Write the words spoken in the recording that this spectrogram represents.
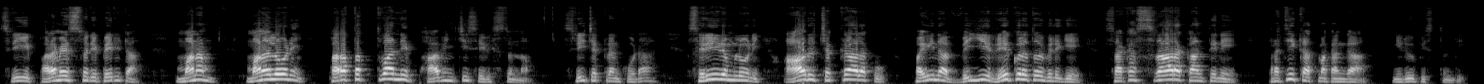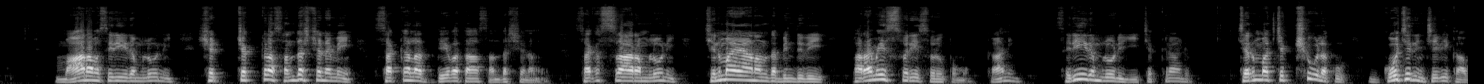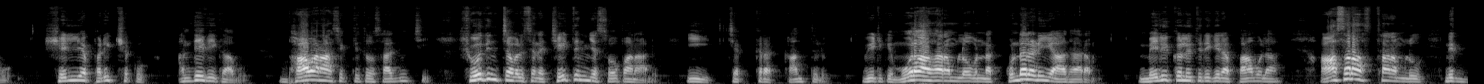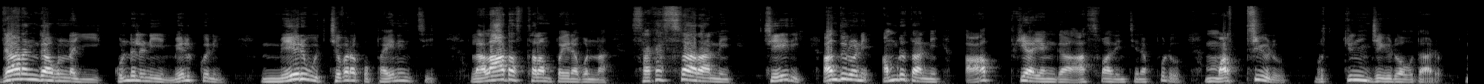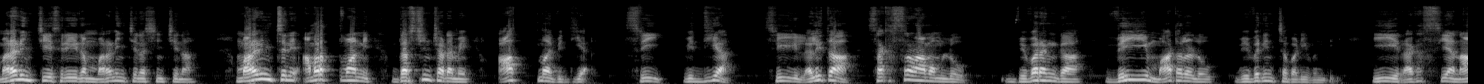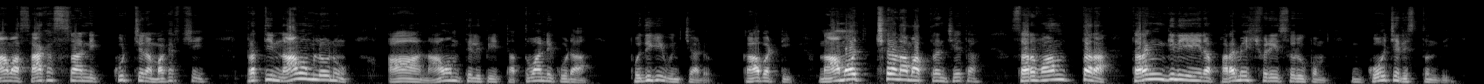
శ్రీ పరమేశ్వరి పేరిట మనం మనలోని పరతత్వాన్ని భావించి సేవిస్తున్నాం. శ్రీచక్రం కూడా శరీరంలోని ఆరు చక్రాలకు పైన వెయ్యి రేకులతో వెలిగే సహస్రార కాంతిని ప్రతీకాత్మకంగా నిరూపిస్తుంది. మానవ శరీరంలోని షట్చక్ర సందర్శనమే సకల దేవతా సందర్శనము. సహస్రారంలోని చిన్మయానంద బిందువే పరమేశ్వరి స్వరూపము. కానీ శరీరంలోని ఈ చక్రాలు చర్మ చక్షువులకు గోచరించేవి కావు. శల్య పరీక్షకు అందేవి కావు. భావనాశక్తితో సాధించి శోధించవలసిన చైతన్య సోపానాలు ఈ చక్ర కాంతులు. వీటికి మూలాధారంలో ఉన్న కుండలని ఆధారం. మెలికలు తిరిగిన పాముల ఆసనాస్థానంలో నిద్రానంగా ఉన్న ఈ కుండలిని మేల్కొని మేరువు చివరకు పయనించి లలాట స్థలం పైన ఉన్న సహస్రారాన్ని చేరి అందులోని అమృతాన్ని ఆప్యాయంగా ఆస్వాదించినప్పుడు మర్త్యుడు మృత్యుంజయుడు అవుతాడు. మరణించే శరీరం మరణించి నశించిన మరణించని అమరత్వాన్ని దర్శించడమే ఆత్మ విద్య శ్రీ విద్య శ్రీ లలిత సహస్రనామంలో వివరంగా వెయ్యి మాటలలో వివరించబడి ఉంది. ఈ రహస్య నామ సాహస్రాన్ని కూర్చిన మహర్షి ప్రతి నామంలోనూ ఆ నామం తెలిపే తత్వాన్ని కూడా పొదిగి ఉంచాడు. కాబట్టి నామోచ్చరణ మాత్రం చేత సర్వాంతర తరంగిణి అయిన పరమేశ్వరి స్వరూపం గోచరిస్తుంది.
